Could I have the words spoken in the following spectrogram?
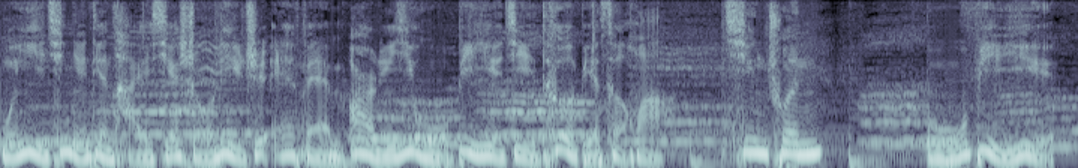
文艺青年电台携手荔枝 FM 二零一五毕业季特别策划：青春不毕业。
